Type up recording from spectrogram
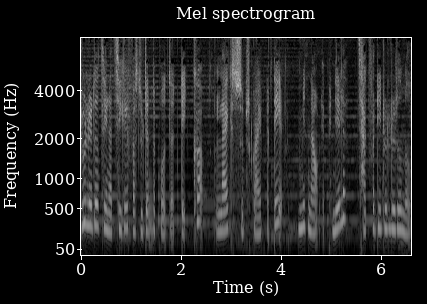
Du lyttede til en artikel fra studenterbrød.dk. Like, subscribe og del. Mit navn er Pernille. Tak fordi du lyttede med.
